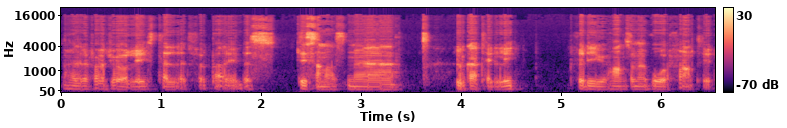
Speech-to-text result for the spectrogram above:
hellre Fagioli istället för Paredes tillsammans med Lucatelli. För det är ju han som är vår framtid.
